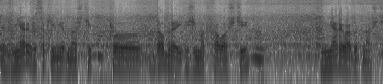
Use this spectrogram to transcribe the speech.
w miarę wysokiej miodności, po dobrej zimotrwałości, w miarę łagodności.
